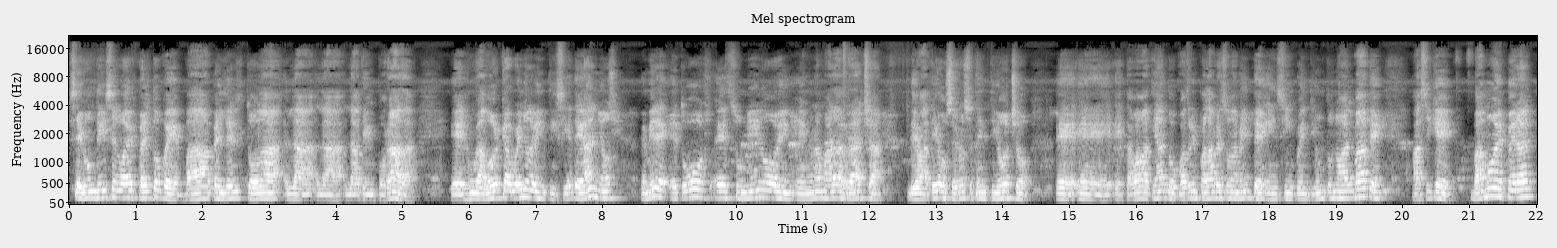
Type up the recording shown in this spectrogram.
Según dicen los expertos, pues va a perder toda la, la, la temporada. El jugador cagüeño de 27 años, pues mire, estuvo eh, sumido en, en, una mala racha de bateo 0.78. Eh, eh, estaba bateando cuatro impalables solamente en 51 turnos al bate. Así que vamos a esperar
